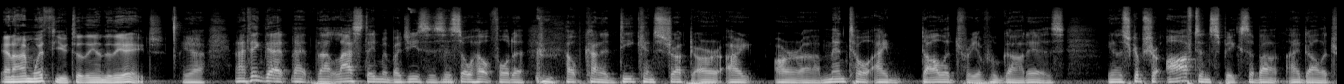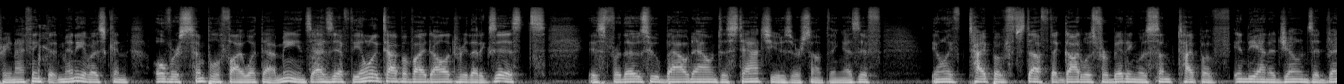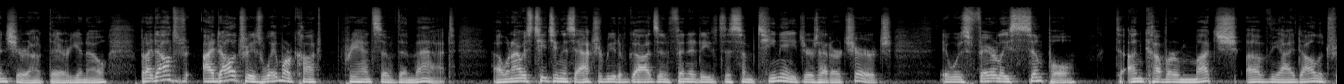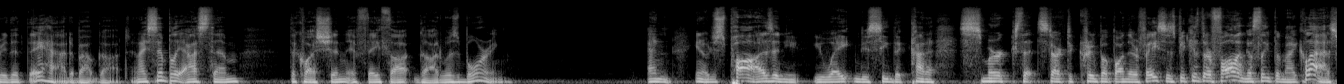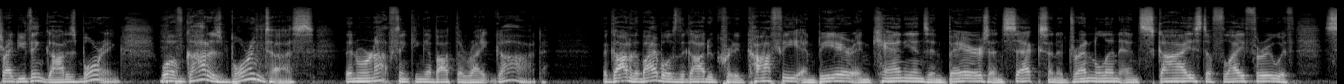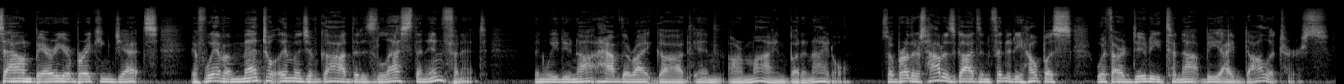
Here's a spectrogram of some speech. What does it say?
and I'm with you to the end of the age. Yeah, and I think that that, that last statement by Jesus is so helpful to help kind of deconstruct our our, our uh, mental idolatry of who God is. You know, the Scripture often speaks about idolatry, and I think that many of us can oversimplify what that means, as if the only type of idolatry that exists is for those who bow down to statues or something, as if the only type of stuff that God was forbidding was some type of Indiana Jones adventure out there, you know. But idolatry, idolatry is way more comprehensive than that. Uh, when I was teaching this attribute of God's infinity to some teenagers at our church, it was fairly simple to uncover much of the idolatry that they had about God. And I simply asked them the question if they thought God was boring. And you know just pause and you, you wait and you see the kind of smirks that start to creep up on their faces because they're falling asleep in my class right? Do you think god is boring? Well if god is boring to us then we're not thinking about the right god the god of the bible is the god who created coffee and beer and canyons and bears and sex and adrenaline and skies to fly through with sound barrier breaking jets if we have a mental image of god that is less than infinite then we do not have the right god in our mind but an idol so, brothers, how does God's infinity help us with our duty to not be idolaters?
